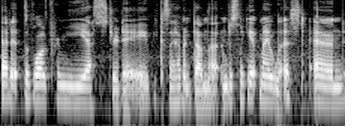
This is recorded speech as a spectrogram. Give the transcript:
edit the vlog from yesterday because I haven't done that. I'm just looking at my list and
